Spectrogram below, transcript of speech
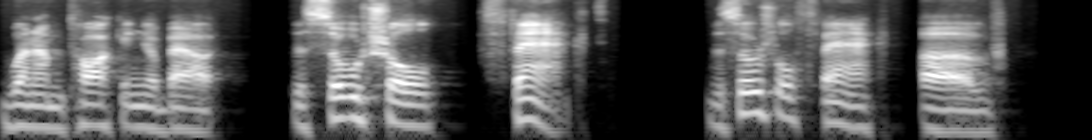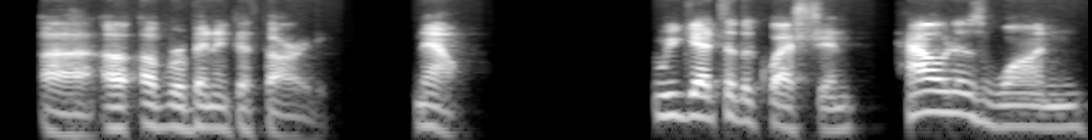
when I'm talking about the social fact, the social fact of uh, of rabbinic authority. Now, we get to the question: How does one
